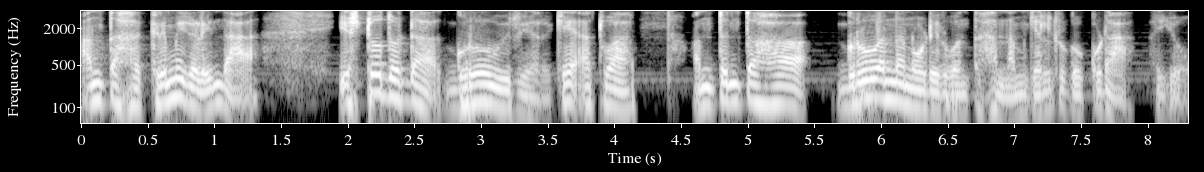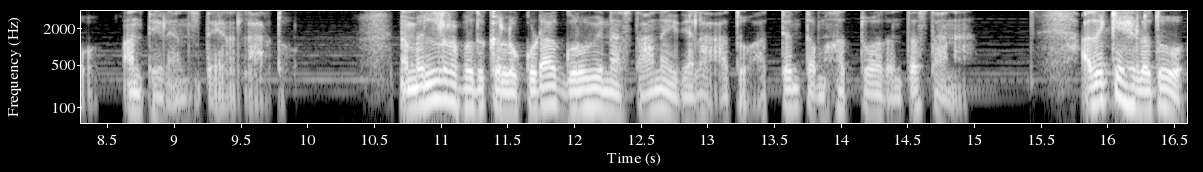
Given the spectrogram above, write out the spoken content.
ಅಂತಹ ಕ್ರಿಮಿಗಳಿಂದ ಎಷ್ಟೋ ದೊಡ್ಡ ಗುರು ಹಿರಿಯರಿಗೆ ಅಥವಾ ಅಂತಂತಹ ಗುರುವನ್ನು ನೋಡಿರುವಂತಹ ನಮಗೆಲ್ರಿಗೂ ಕೂಡ ಅಯ್ಯೋ ಅಂತೇಳಿ ಅನಿಸ್ತಾ ಇರಲಾರದು. ನಮ್ಮೆಲ್ಲರ ಬದುಕಲ್ಲೂ ಕೂಡ ಗುರುವಿನ ಸ್ಥಾನ ಇದೆಯಲ್ಲ, ಅದು ಅತ್ಯಂತ ಮಹತ್ವವಾದಂಥ ಸ್ಥಾನ. ಅದಕ್ಕೆ ಹೇಳೋದು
